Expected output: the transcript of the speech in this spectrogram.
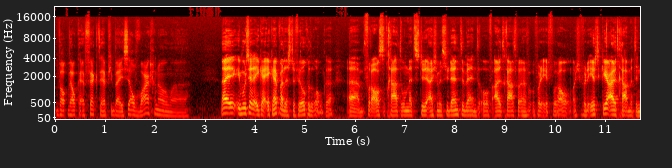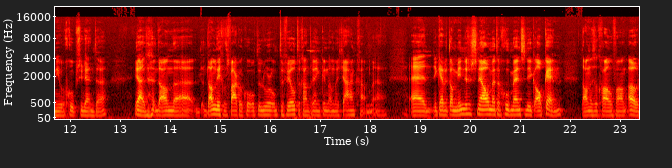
wel- welke effecten heb je bij jezelf waargenomen? Nou, ik, moet zeggen, ik, ik heb wel eens te veel gedronken. Ehm, vooral als het gaat om met als je met studenten bent of uitgaat, voor, de, vooral als je voor de eerste keer uitgaat met een nieuwe groep studenten. Ja, dan, eh, dan ligt het vaak ook wel op de loer om te veel te gaan drinken dan dat je aan eh. en ik heb het dan minder snel met een groep mensen die ik al ken. Dan is het gewoon van, oh,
